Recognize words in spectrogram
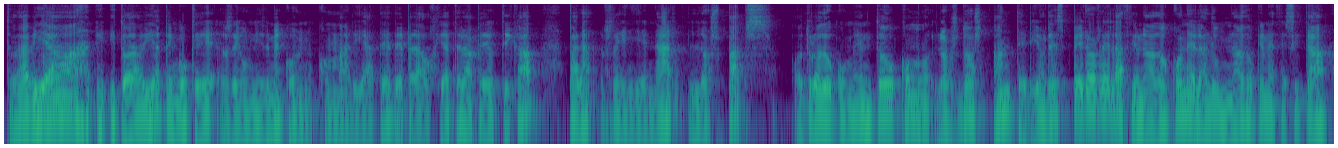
Todavía, y todavía tengo que reunirme con, con Mariate de Pedagogía Terapéutica para rellenar los PAPs, otro documento como los dos anteriores, pero relacionado con el alumnado que necesita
